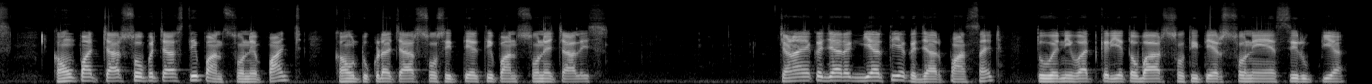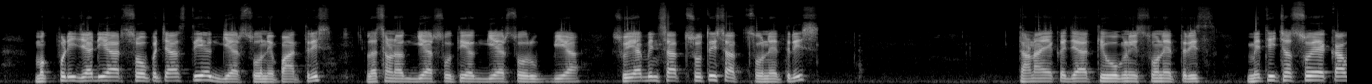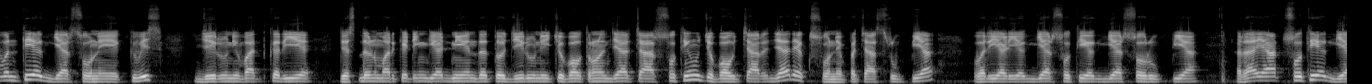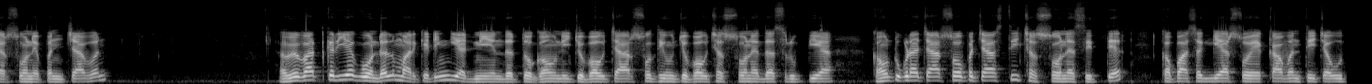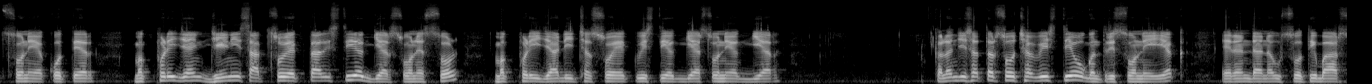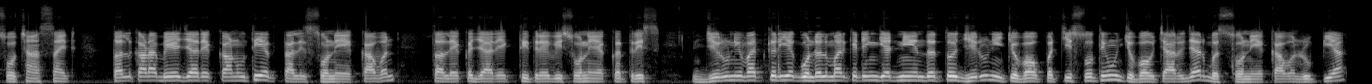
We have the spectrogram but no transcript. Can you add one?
ઘઉં પાંચ ચારસો પચાસથી પાંચસો ને પાંચ, ઘઉં ટુકડા ચારસો સિત્તેરથી પાંચસો ને ચાલીસ, ચણા એક હજાર અગિયારથી એક હજાર પાસઠ, તુવેરની વાત કરીએ તો બારસોથી તેરસો ને એંસી રૂપિયા મગફળી જાડી આઠસો પચાસથી અગિયારસો ને પાંત્રીસ, લસણ અગિયારસોથી અગિયારસો રૂપિયા, સોયાબીન સાતસોથી સાતસો ને ત્રીસ, ધાણા એક હજારથી ઓગણીસો ને ત્રીસ, મેથી છસો એકાવનથી અગિયારસો ને એકવીસ. જીરુની વાત કરીએ, જસદણ માર્કેટિંગ યાર્ડની અંદર તો જીરું નીચો ભાવ ત્રણ હજાર ચારસોથી ઊંચો ભાવ ચાર હજાર એકસો ને પચાસ રૂપિયા. વરિયાળી અગિયારસોથી અગિયારસો રૂપિયા. રાય આઠસોથી અગિયારસો ને પંચાવન. હવે વાત કરીએ ગોંડલ માર્કેટિંગ યાર્ડની અંદર, તો ઘઉં નીચો ભાવ ચારસોથી ઊંચો ભાવ છસો ને દસ રૂપિયા, ઘઉં ટુકડા ચારસો પચાસથી છસો ને સિત્તેર, કપાસ અગિયારસો એકાવનથી ચૌદસો ને એકોતેર, મગફળી ઝીણી સાતસો એકતાલીસથી અગિયારસો ને સોળ, મગફળી જાડી છસો એકવીસથી અગિયારસો ને અગિયાર, કલંજી સત્તરસો છવ્વીસથી ઓગણત્રીસો ને એક, એરંડા નવસોથી બારસો છાસઠ, તલકાળા બે હજાર એકાણુંથી એકતાલીસો ને એકાવન તલ એક હજાર એકથી ત્રેવીસો ને એકત્રીસ. જીરુની વાત કરીએ ગોંડલ માર્કેટિંગ યાર્ડની અંદર, તો જીરું નીચો ભાવ પચીસોથી ઊંચો ભાવ ચાર હજાર બસો ને એકાવન રૂપિયા.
